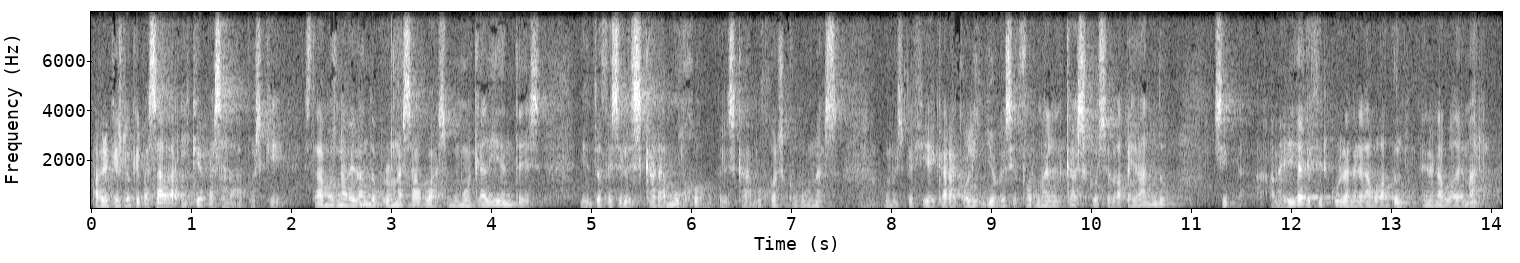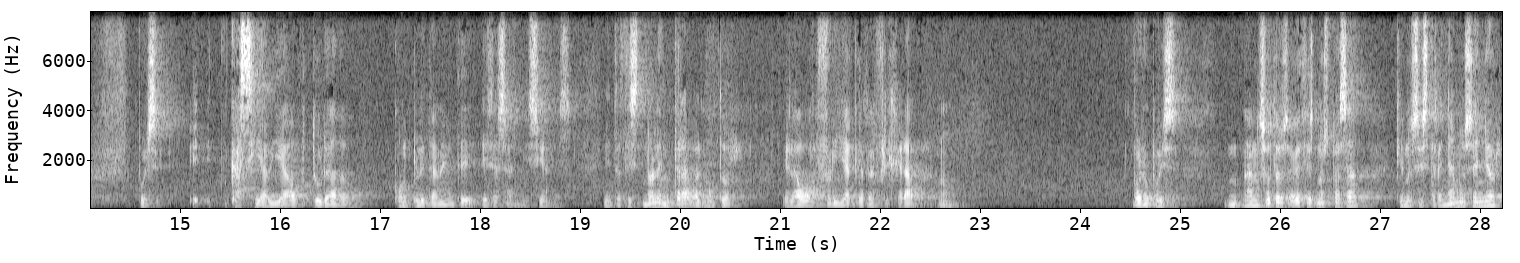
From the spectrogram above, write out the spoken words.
a ver qué es lo que pasaba. ¿Y qué pasaba? Pues que estábamos navegando por unas aguas muy calientes y entonces el escaramujo, el escaramujo es como una especie de caracolillo que se forma en el casco, se va pegando a medida que circula en el agua, en el agua de mar. Pues eh, casi había obturado completamente esas admisiones. Y entonces no le entraba al motor el agua fría que refrigeraba, ¿no? Bueno, pues a nosotros a veces nos pasa que nos extrañamos, Señor,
